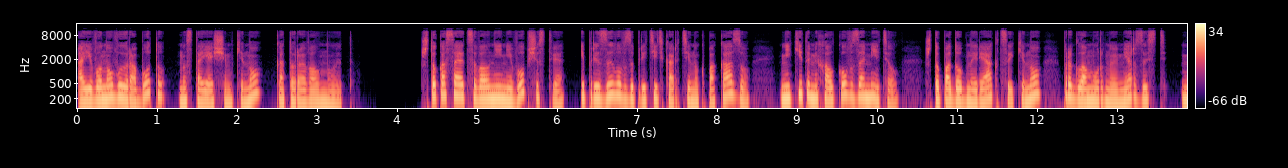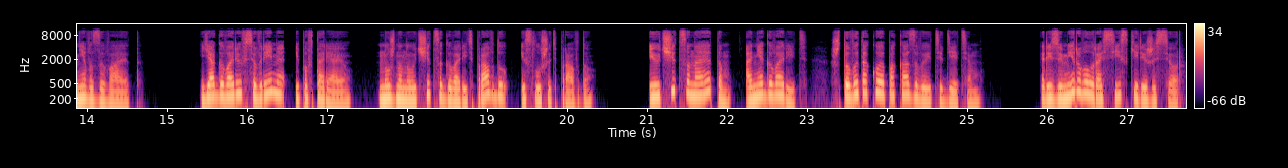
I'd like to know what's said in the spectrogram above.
а его новую работу – настоящим кино, которое волнует. Что касается волнений в обществе и призывов запретить картину к показу, Никита Михалков заметил, что подобной реакции кино про гламурную мерзость не вызывает. Я говорю все время и повторяю – нужно научиться говорить правду и слушать правду. И учиться на этом, а не говорить, что вы такое показываете детям. Резюмировал российский режиссер.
